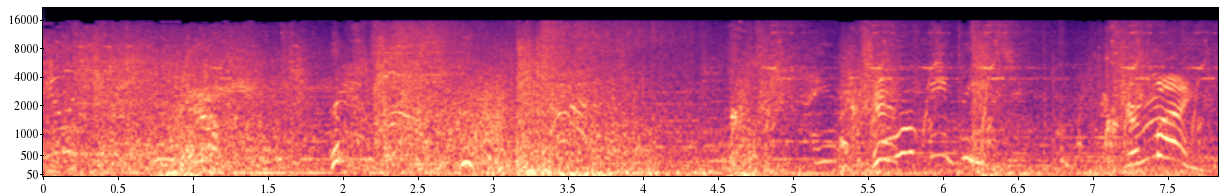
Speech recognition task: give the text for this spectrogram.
you! your mind!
